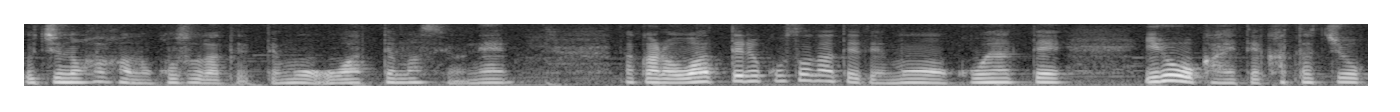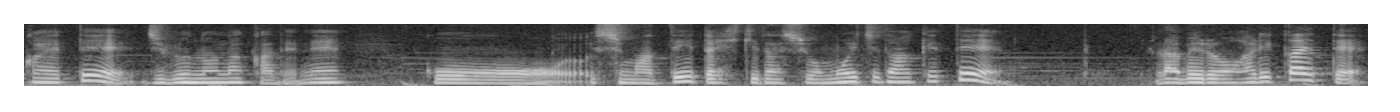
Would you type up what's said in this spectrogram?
うちの母の子育てってもう終わってますよね。だから終わってる子育てでもこうやって色を変えて形を変えて自分の中でねこうしまっていた引き出しをもう一度開けてラベルを貼り替えて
